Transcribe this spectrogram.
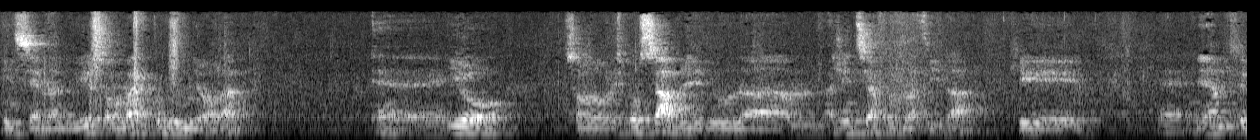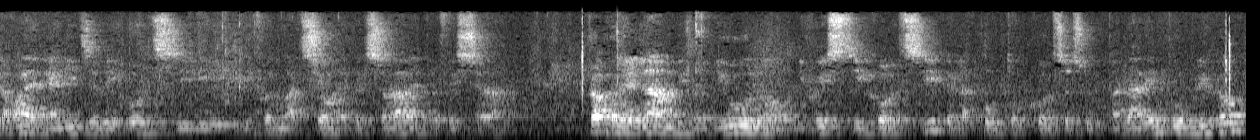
insieme a lui. Io sono Marco Brugnola, eh, io sono responsabile di un'agenzia formativa che, eh, nell'ambito della quale realizzo dei corsi di formazione personale e professionale. Proprio nell'ambito di uno di questi corsi, per l'appunto un corso sul parlare in pubblico,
